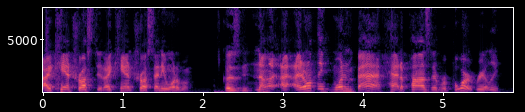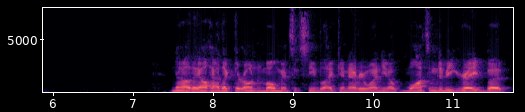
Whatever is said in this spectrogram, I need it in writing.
I can't trust it. I can't trust any one of them because not. I, I don't think one back had a positive report really. No, they all had like their own moments. It seemed like, and everyone you know wants them to be great, but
